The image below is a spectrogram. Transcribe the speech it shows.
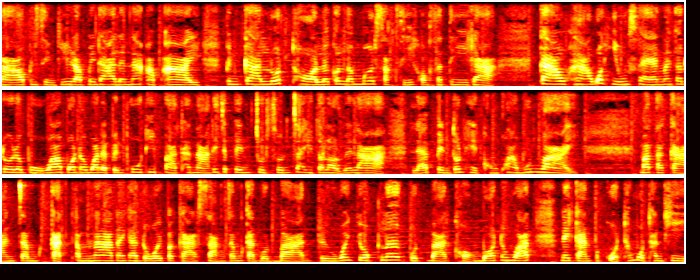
ร้าวเป็นสิ่งที่รับไม่ได้และน่าอับอาย เป็นการลดทอนและก็ละเมิดศักดิ์ศรีของสตรีค่ะ กล่าวหาว่าหิวแสงนะคะโดยระบุว่าบอสนวัตเป็นผู้ที่ปรารถนาที่จะเป็นจุดสนใจตลอดเวลา และเป็นต้นเหตุของความวุ่นวาย มาตรการจำกัดอำนาจนะคะโดยประกาศสั่งจำกัดบทบาท หรือว่ายกเลิกบทบาทของบอสนวัตในการประกวดทั้งหมดทันที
